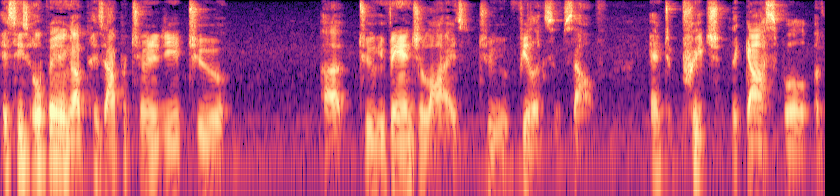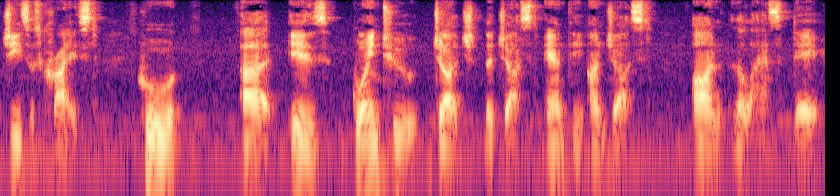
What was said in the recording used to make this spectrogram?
is he's opening up his opportunity to uh, to evangelize to Felix himself and to preach the gospel of Jesus Christ, who is going to judge the just and the unjust on the last day.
